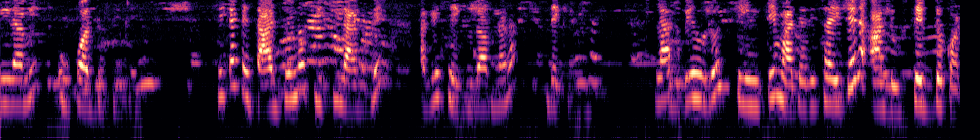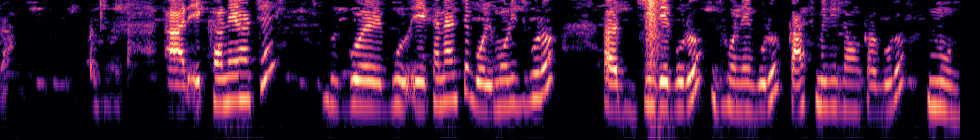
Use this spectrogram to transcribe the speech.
নিরামিষ পদ্ধতিতে ঠিক আছে? তার জন্য কী কী লাগবে? আগে সেগুলো আপনারা দেখে নিন। লাগবে হলো তিনটে মাঝারি সাইজের আলু সেদ্ধ করা। আর এখানে আছে এখানে আছে গোলমরিচ গুঁড়ো জিরে গুঁড়ো, ধনে গুঁড়ো, কাশ্মীরি লঙ্কা গুঁড়ো, নুন।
